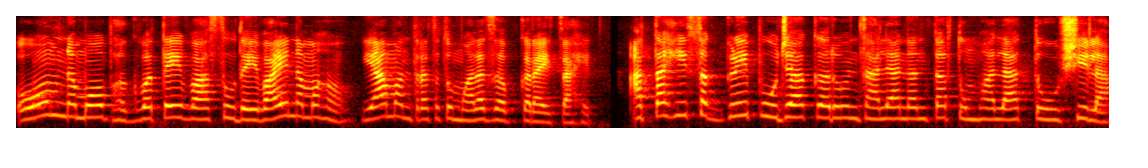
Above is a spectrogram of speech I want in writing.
ओम नमो भगवते वासुदेवाय नमः या मंत्राचा तुम्हाला जप करायचा आहे. आता ही सगळी पूजा करून झाल्यानंतर तुम्हाला तुळशीला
